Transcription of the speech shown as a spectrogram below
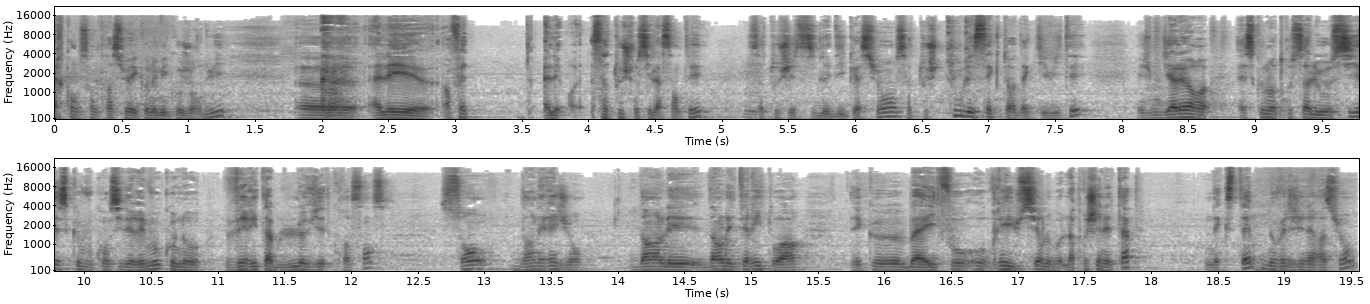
l'hyperconcentration économique aujourd'hui, euh, elle est en fait, elle est- ça touche aussi la santé, ça touche aussi l'éducation, ça touche tous les secteurs d'activité. Et je me dis alors, est-ce que notre salut aussi, est-ce que vous considérez-vous que nos véritables leviers de croissance sont dans les régions, dans les, territoires, et que bah, il faut réussir la prochaine étape, next step, nouvelle génération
